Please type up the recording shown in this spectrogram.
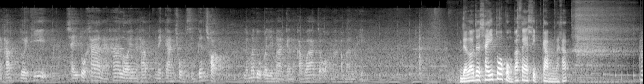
นะครับ โดยที่ใช้ตัวค่านะ 500 นะครับ ในการชงซิงเกิลช็อต แล้วมาดูปริมาณกันนะครับ ว่าจะออกมาประมาณไหน เดี๋ยวเราจะใช้ตัวผงกาแฟ 10 กรัมนะครับ มา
